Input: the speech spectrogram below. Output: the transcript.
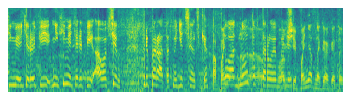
химиотерапии, не химиотерапии, а во всех препаратов медицинских. А то понятно, одно, то второе болит. Вообще понятно, как это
